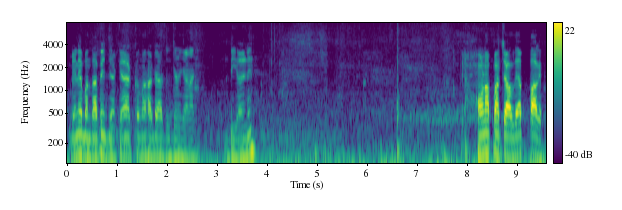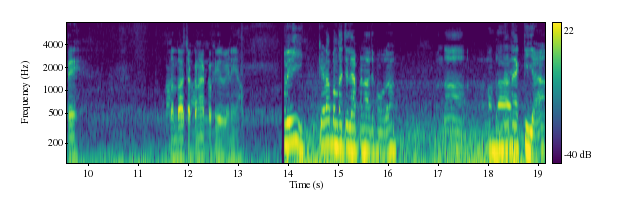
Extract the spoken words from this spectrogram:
ਬੇਨੇ ਬੰਦਾ ਭੇਜਿਆ ਕਿਹਾ ਇੱਕ ਸਾਡਾ ਦੂਜੇ ਨੇ ਜਾਣਾ ਡੀ ਵਾਲੇ ਨੇ। ਹੁਣ ਆਪਾਂ ਚੱਲਦੇ ਆ ਭਗਤ ਤੇ। ਬੰਦਾ ਚੱਕਣਾ ਇੱਕ ਫੇਰ ਵੇਣੇ ਆ। ਵੀ ਕਿਹੜਾ ਬੰਦਾ ਚੱਲਿਆ ਆਪਣਾ ਅੱਜ ਹੋਰ? ਬੰਦਾ ਬੰਦਾ ਤਾਂ ਇੱਕ ਹੀ ਆ।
